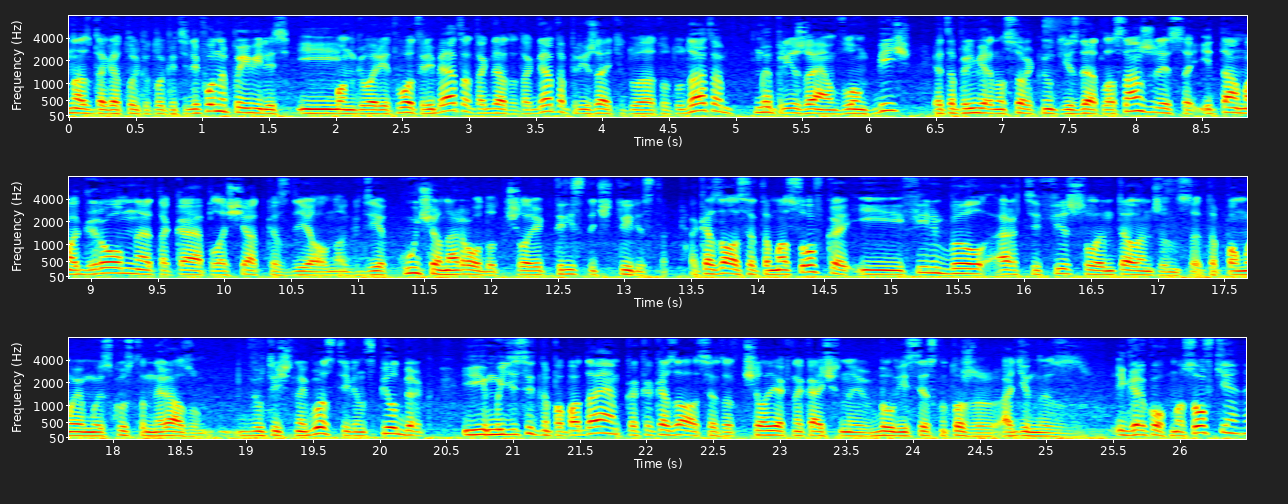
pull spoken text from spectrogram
у нас тогда только-только телефоны появились, и он говорит, вот, ребята, тогда-то, тогда-то, приезжайте туда-то, туда-то. Мы приезжаем в Лонг-Бич, это примерно 40 минут езды от Лос-Анджелеса, и там огромная такая площадка сделана, где куча народу, человек 300-400. Оказалось, это массовка, и фильм был Artificial Intelligence, это, по-моему, искусственный разум. 2000 год, Стивен Спилберг. И мы действительно попадаем, как оказалось, этот человек накачанный был, естественно, тоже один из игроков массовки.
